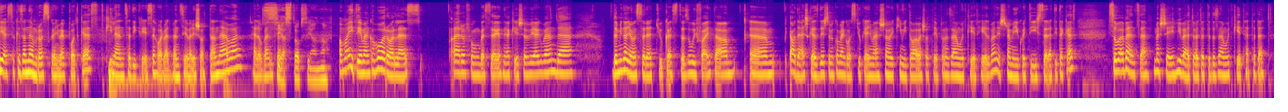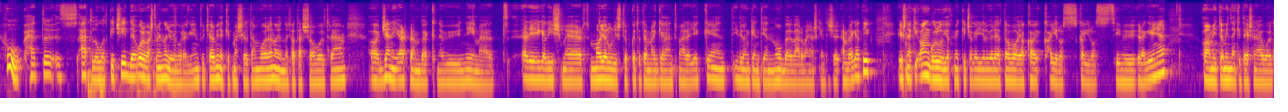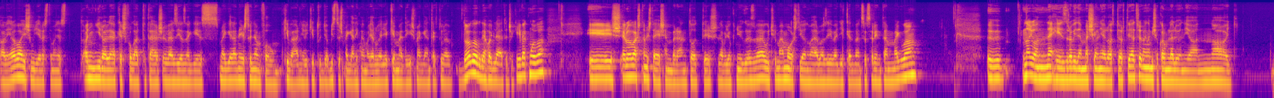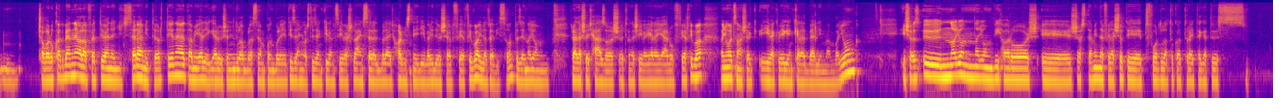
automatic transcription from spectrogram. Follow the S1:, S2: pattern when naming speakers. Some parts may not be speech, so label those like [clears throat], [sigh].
S1: Sziasztok, ez a Nem Rossz Könyvek Podcast, kilencedik része Horváth Bencével és Ottannával. Hello, Bence!
S2: Sziasztok, Szianna!
S1: A mai témánk a horror lesz. Erről fogunk beszélgetni a későbbiekben, de, de mi nagyon szeretjük ezt az újfajta adáskezdést, amikor megosztjuk egymással, hogy ki mit olvasott éppen az elmúlt két hétben, és reméljük, hogy ti is szeretitek ezt. Szóval, Bence, mesélj, mivel töltötted az elmúlt két hetedet?
S2: Hú, hát ez átlógott kicsit, de olvastam egy nagyon jó regényt, úgyhogy mindenképp meséltem volna, nagyon nagy hatással volt rám. A Jenny Erpenbeck nevű német, elég elismert, magyarul is több kötete megjelent már egyébként, időnként ilyen Nobel-várományosként is emlegetik, és neki angolul jött még ki csak egyelőre tavaly a Kairos, Kairos című regénye, amitől mindenki teljesen el volt alélva, és úgy éreztem, hogy ezt annyira lelkes fogadtatás övezi az egész megjelenést, hogy nem fogom kivárni, hogy ki tudja, biztos megjelenik meg magyarul egyébként, meddig is megjelentek tőle dolgok, de hogy lehet, hogy csak évek múlva. És elolvastam, és teljesen berántott, és le vagyok nyűgözve, úgyhogy már most januárban az év egyik kedvence szerintem megvan. Ö, nagyon nehéz röviden mesélni erről a történetről, meg nem is akarom lelőni a nagy csavarokat benne, alapvetően egy szerelmi történet, ami elég erősen indul abból a szempontból, hogy egy 18-19 éves lány szeret bele egy 34 évvel idősebb férfiba, illetve viszont, ez egy nagyon, ráadásul egy házas, 50-es éve jelen járó férfiba. A 80-as évek végén Kelet-Berlinben vagyunk, és az ő nagyon-nagyon viharos, és aztán mindenféle sötét fordulatokat rejtegető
